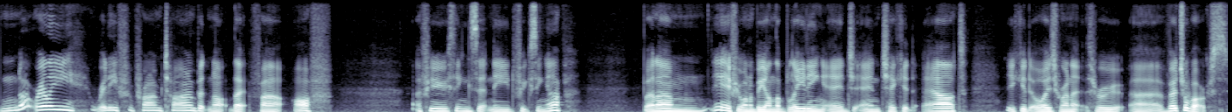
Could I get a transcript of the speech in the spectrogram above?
not really ready for prime time, but not that far off. A few things that need fixing up. But um, yeah, if you want to be on the bleeding edge and check it out, you could always run it through uh, VirtualBox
